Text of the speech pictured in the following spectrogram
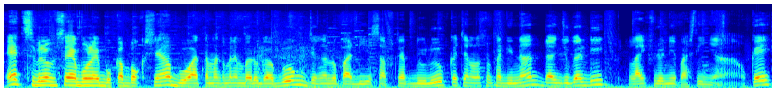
Eh sebelum saya mulai buka boxnya buat teman-teman yang baru gabung jangan lupa di subscribe dulu ke channel Osman Ferdinand dan juga di like video ini pastinya oke? Okay?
